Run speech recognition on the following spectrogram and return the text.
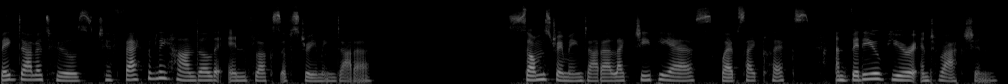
big data tools to effectively handle the influx of streaming data. Some streaming data, like GPS, website clicks, and video viewer interaction,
